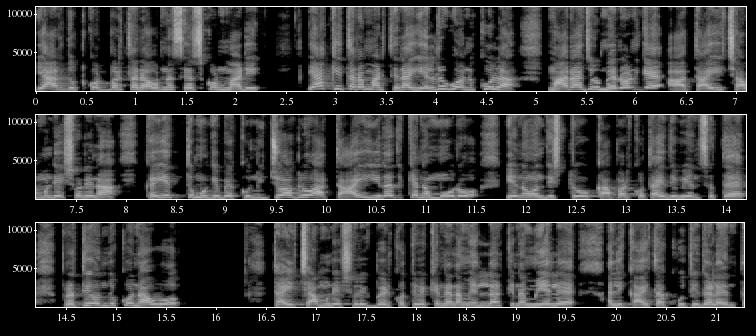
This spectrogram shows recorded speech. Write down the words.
ಯಾರು ದುಡ್ಡು ಕೊಟ್ಟು ಬರ್ತಾರೆ ಅವ್ರನ್ನ ಸೇರ್ಸ್ಕೊಂಡ್ ಮಾಡಿ. ಯಾಕೆ ಈ ತರ ಮಾಡ್ತೀರಾ? ಎಲ್ರಿಗೂ ಅನುಕೂಲ. ಮಹಾರಾಜರು ಮೆರವಣಿಗೆ, ಆ ತಾಯಿ ಚಾಮುಂಡೇಶ್ವರಿನ ಕೈ ಎತ್ತು ಮುಗಿಬೇಕು. ನಿಜವಾಗ್ಲೂ ಆ ತಾಯಿ ಇರೋದಕ್ಕೆ ನಮ್ಮೂರು ಏನೋ ಒಂದಿಷ್ಟು ಕಾಪಾಡ್ಕೊತಾ ಇದೀವಿ ಅನ್ಸುತ್ತೆ. ಪ್ರತಿಯೊಂದಕ್ಕೂ ನಾವು ತಾಯಿ ಚಾಮುಂಡೇಶ್ವರಿಗೆ ಬೇಡ್ಕೊತೀವಿ. ಯಾಕೆಂದ್ರೆ ನಮ್ಮ ಎಲ್ಲಕ್ಕಿಂತ ಮೇಲೆ ಅಲ್ಲಿ ಕಾಯ್ತಾ ಕೂತಿದ್ದಾಳೆ ಅಂತ.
